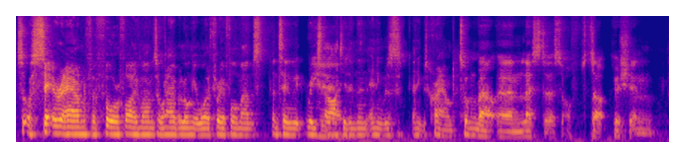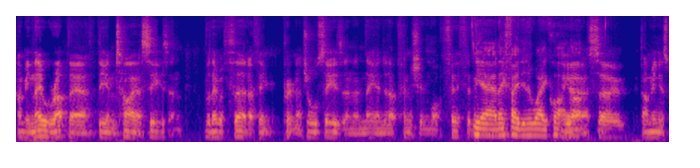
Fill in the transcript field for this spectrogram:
sort of sit around for four or five months, or however long it was, three or four months until it restarted, and then and it was and it was crowned. talking about um, Leicester sort of start pushing. I mean, they were up there the entire season. Well, they were third, I think, pretty much all season, and they ended up finishing what fifth. the Yeah, they faded away quite a lot. Yeah, so I mean, it's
